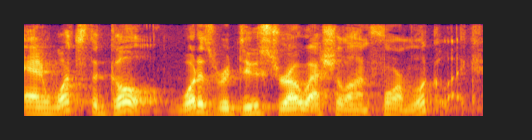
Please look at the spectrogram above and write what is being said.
and what's the goal? What does reduced row echelon form look like?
